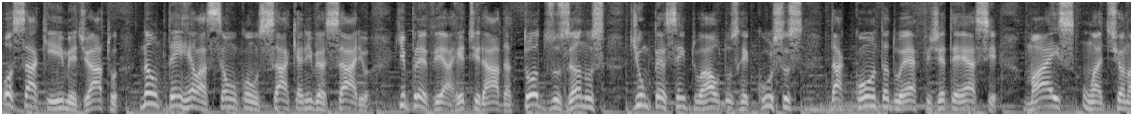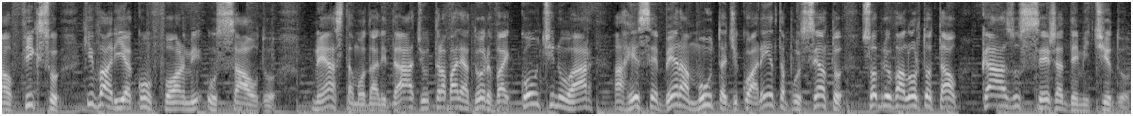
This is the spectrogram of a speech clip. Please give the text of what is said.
O saque imediato não tem relação com o saque aniversário, que prevê a retirada todos os anos de um percentual dos recursos da conta do FGTS, mais um adicional fixo que varia conforme o saldo. Nesta modalidade, o trabalhador vai continuar a receber a multa de 40% sobre o valor total, caso seja demitido.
